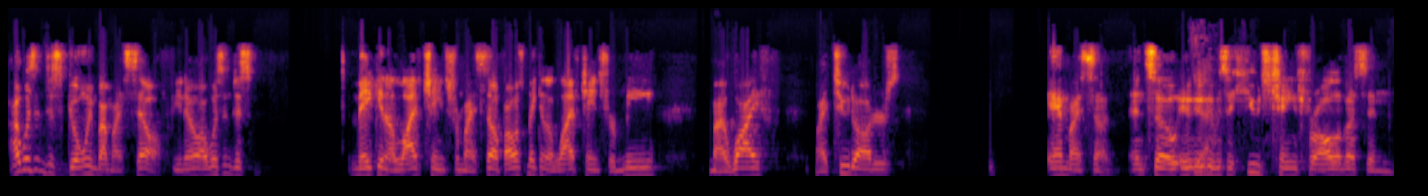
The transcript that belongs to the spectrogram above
I wasn't just going by myself. You know, I wasn't just making a life change for myself. I was making a life change for me, my wife, my two daughters, and my son. And so it, Yeah. it was a huge change for all of us. And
